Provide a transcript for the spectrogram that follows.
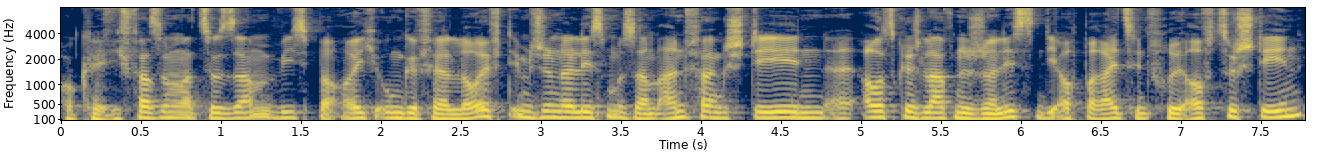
Okay, ich fasse mal zusammen, wie es bei euch ungefähr läuft im Journalismus. Am Anfang stehen äh, ausgeschlafene Journalisten, die auch bereit sind, früh aufzustehen,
